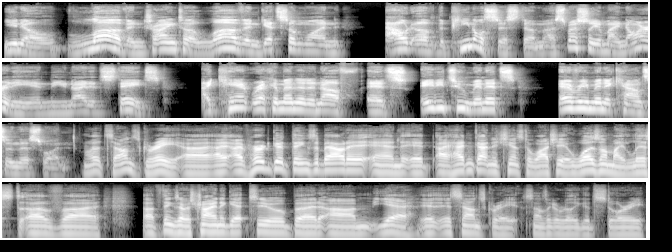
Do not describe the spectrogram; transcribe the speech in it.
you know love and trying to love and get someone out of the penal system, especially a minority in the United States. I can't recommend it enough. It's 82 minutes every minute counts in this one. Well, it sounds great. Uh, I, have heard good things about it, and it I hadn't gotten a chance to watch it. It was on my list of uh, of things I was trying to get to, but um, yeah, it, it sounds great. Sounds like a really good story.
